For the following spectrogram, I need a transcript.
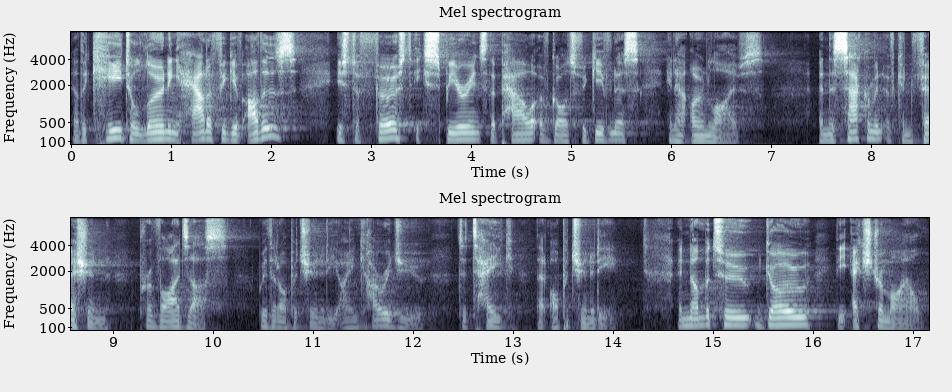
Now, the key to learning how to forgive others is to first experience the power of God's forgiveness in our own lives. And the sacrament of confession provides us with that opportunity. I encourage you to take that opportunity. And number two, go the extra mile.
